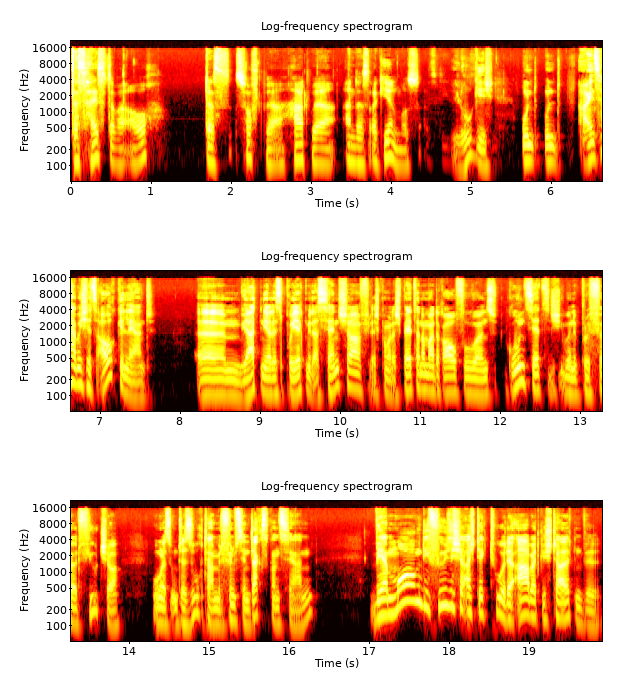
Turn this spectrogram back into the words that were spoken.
Das heißt aber auch, dass Software, Hardware anders agieren muss. Logisch. Und, und eins habe ich jetzt auch gelernt. Ähm, wir hatten ja das Projekt mit Accenture, vielleicht kommen wir da später nochmal drauf, wo wir uns grundsätzlich über eine Preferred Future, wo wir das untersucht haben mit 15 DAX-Konzernen. Wer morgen die physische Architektur der Arbeit gestalten will,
